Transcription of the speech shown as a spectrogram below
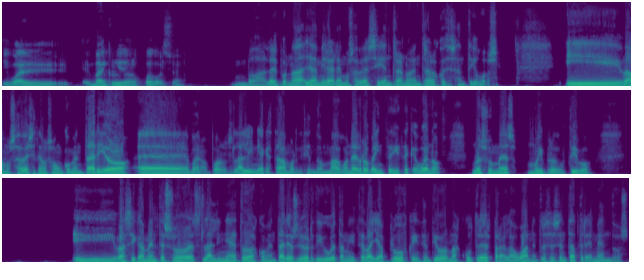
igual va incluido en el juego eso. Vale, pues nada, ya miraremos a ver si entra o no entra los coches antiguos. Y vamos a ver si tenemos algún comentario. Eh, bueno, por la línea que estábamos diciendo, Mago Negro 20 dice que bueno, no es un mes muy productivo. Y básicamente eso es la línea de todos los comentarios. Jordi V también dice, vaya pluf, que incentivos más cutres para la One en 360 tremendos.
